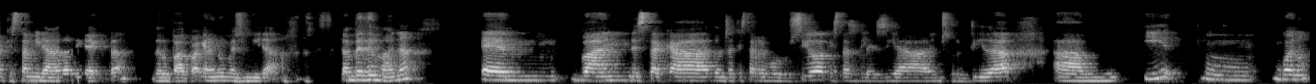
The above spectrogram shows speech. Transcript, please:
aquesta mirada directa del papa, que no només mira, també demana, eh, van destacar doncs, aquesta revolució, aquesta església en sortida, eh, i, mm, bueno,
